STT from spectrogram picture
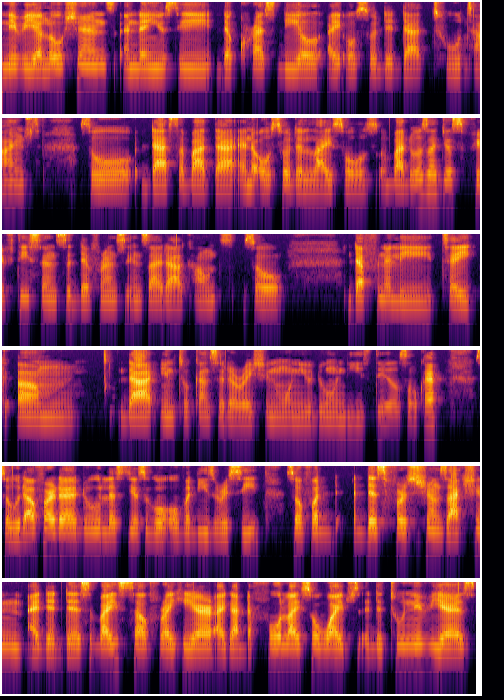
nivea lotions and then you see the crest deal. I also did that two times. So that's about that. And also the lysols but those are just 50 cents difference inside the accounts. So definitely take um, that into consideration when you're doing these deals okay? So without further ado let's just go over these receipts. So for this first transaction i did this by itself right here. I got the four lysol wipes the two niveas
